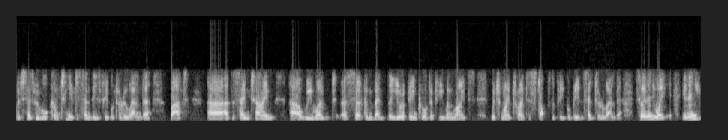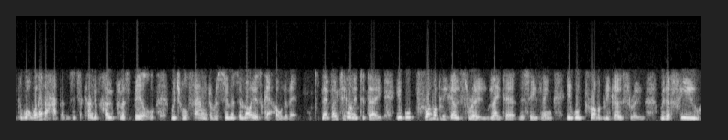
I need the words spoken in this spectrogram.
which says we will continue to send these people to Rwanda, but uh, at the same time, uh, we won't uh, circumvent the European Court of Human Rights, which might try to stop the people being sent to Rwanda. So, in any way, in any whatever happens, it's a kind of hopeless bill which will founder as soon as the lawyers get hold of it. They're voting on it today. It will probably go through later this evening. It will probably go through with a few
